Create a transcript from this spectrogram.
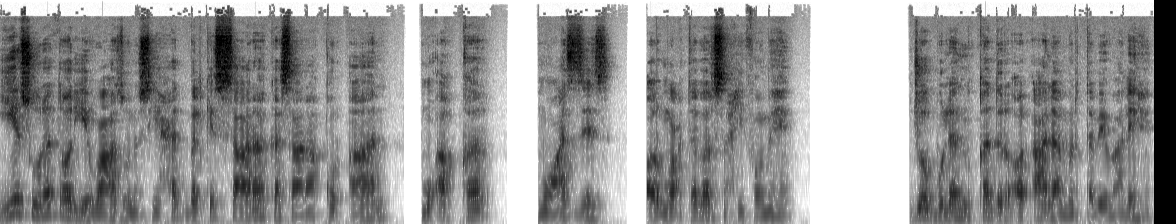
یہ صورت اور یہ واض و نصیحت، بلکہ سارا کا سارا قرآن معقر معزز اور معتبر صحیفوں میں ہے، جو بلند قدر اور اعلیٰ مرتبے والے ہیں۔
